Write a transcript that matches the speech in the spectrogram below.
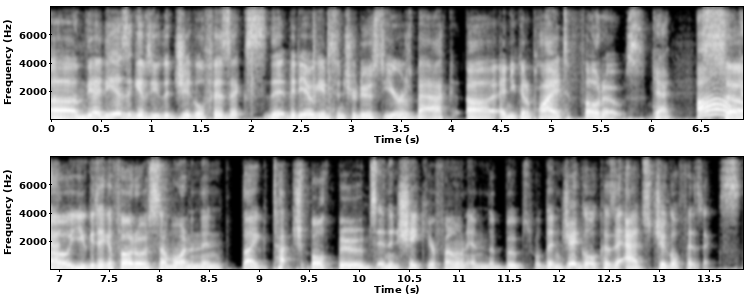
Um, the idea is it gives you the jiggle physics that video games introduced years back, uh, and you can apply it to photos. Okay. Oh, so okay. you could take a photo of someone and then like touch both boobs and then shake your phone and the boobs will then jiggle because it adds jiggle physics.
